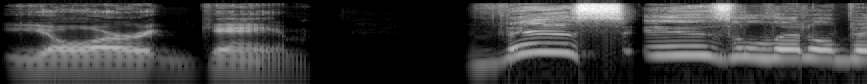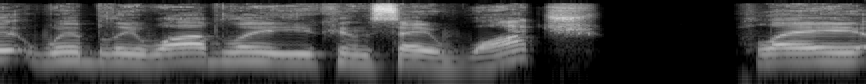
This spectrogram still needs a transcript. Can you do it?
your game. This is a little bit wibbly wobbly. You can say watch, play,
